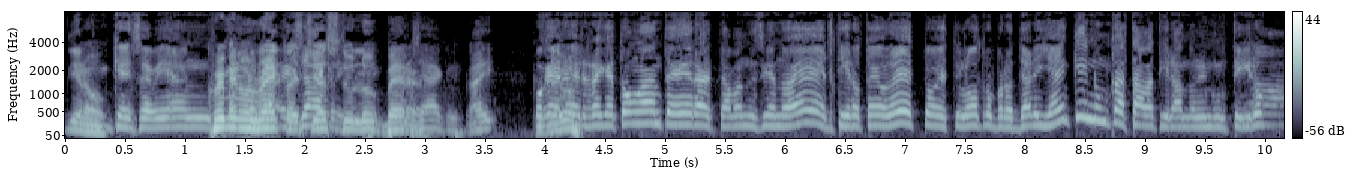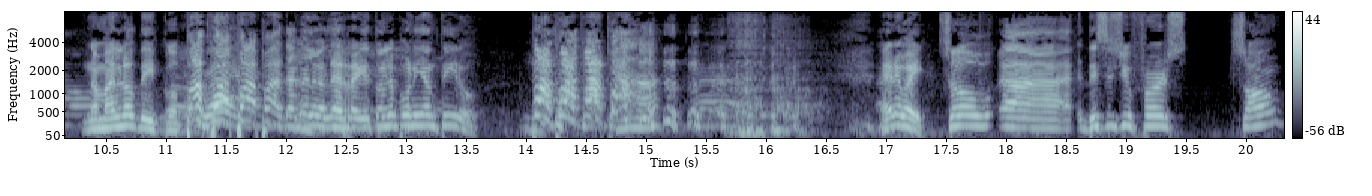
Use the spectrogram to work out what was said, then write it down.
you know, Que se vean... criminal records Exactly. just to look better. Exactly. Right? Porque el, el reggaetón antes era, estaban diciendo, eh, el tiroteo de esto, esto y lo otro, pero Daddy Yankee nunca estaba tirando ningún tiro. Nada más los discos. Pa, pa, pa, pa. ¿Te acuerdas? El reggaetón le ponían tiro. Pa, pa, pa, pa. anyway, so, uh, this is your first song,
